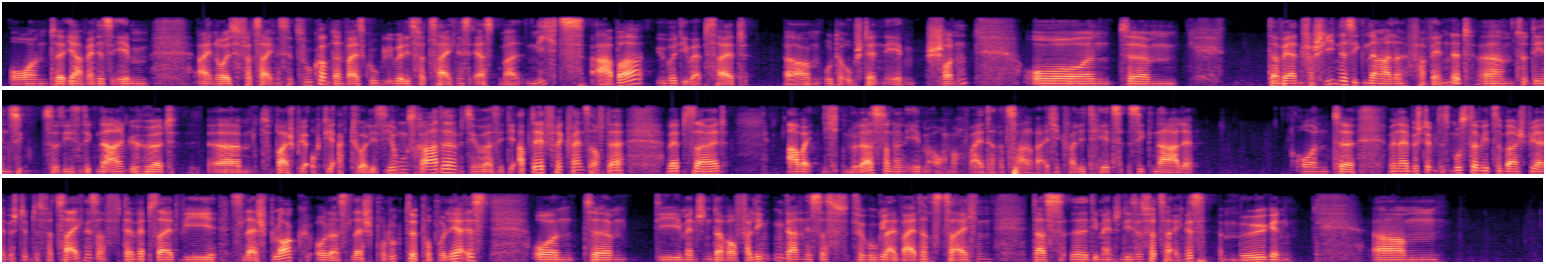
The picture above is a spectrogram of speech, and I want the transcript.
Und äh, ja, wenn jetzt eben ein neues Verzeichnis hinzukommt, dann weiß Google über dieses Verzeichnis erstmal nichts, aber über die Website ähm, unter Umständen eben schon. Und ähm, da werden verschiedene Signale verwendet. Ähm, zu, den, zu diesen Signalen gehört ähm, zum Beispiel auch die Aktualisierungsrate bzw. die Update-Frequenz auf der Website. Aber nicht nur das, sondern eben auch noch weitere zahlreiche Qualitätssignale. Und äh, wenn ein bestimmtes Muster wie zum Beispiel ein bestimmtes Verzeichnis auf der Website wie slash blog oder slash Produkte populär ist und ähm, die Menschen darauf verlinken, dann ist das für Google ein weiteres Zeichen, dass äh, die Menschen dieses Verzeichnis mögen. Ähm,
